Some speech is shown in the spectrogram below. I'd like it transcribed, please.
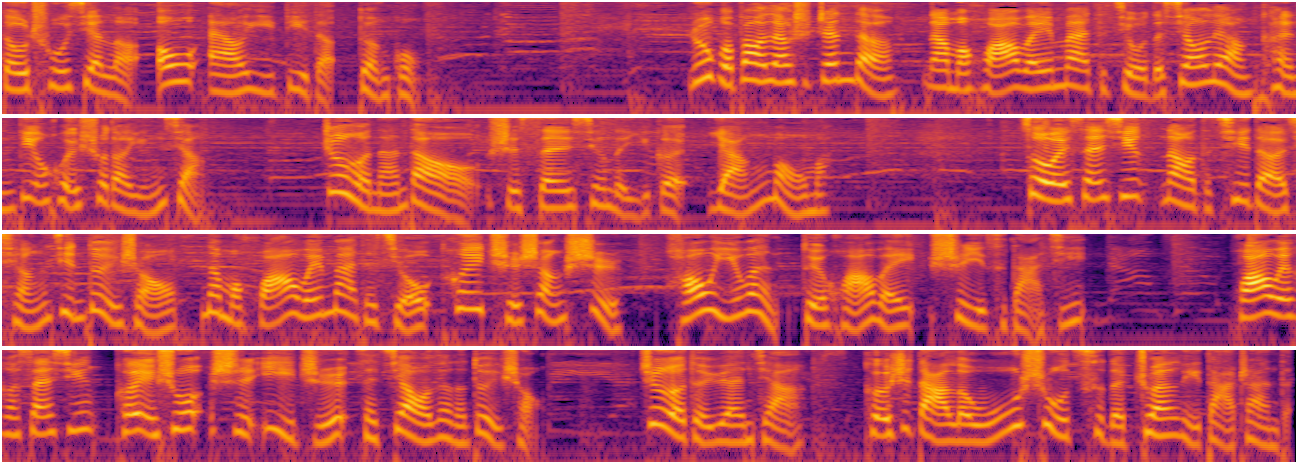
都出现了 OLED 的断供。如果爆料是真的，那么华为 Mate 9的销量肯定会受到影响。这难道是三星的一个阳谋吗？作为三星 Note 7的强劲对手，那么华为 Mate 9推迟上市，毫无疑问对华为是一次打击。华为和三星可以说是一直在较量的对手，这对冤家可是打了无数次的专利大战的。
